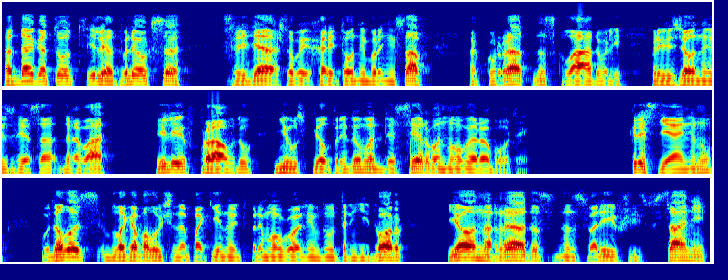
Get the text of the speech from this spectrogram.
Однако тот или отвлекся, следя, чтобы Харитон и Бронислав аккуратно складывали привезенные из леса дрова или вправду не успел придумать для серва новой работы. Крестьянину удалось благополучно покинуть прямоугольный внутренний двор, и он, радостно свалившись в сани,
